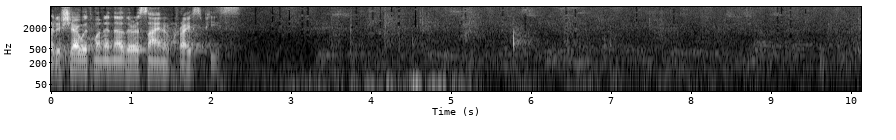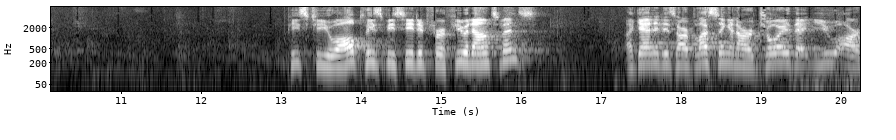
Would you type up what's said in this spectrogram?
Let us share with one another a sign of Christ's peace. Peace to you all. Please be seated for a few announcements. Again, it is our blessing and our joy that you are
